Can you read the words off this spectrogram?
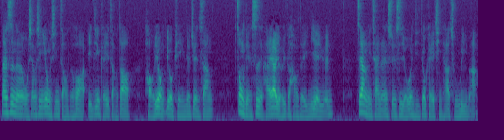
但是呢，我相信用心找的话，一定可以找到好用又便宜的券商。重点是还要有一个好的营业员，这样你才能随时有问题都可以请他处理嘛，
